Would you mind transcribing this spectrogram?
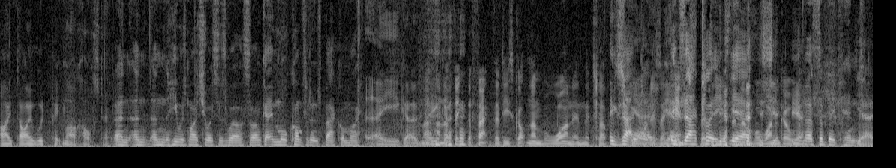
I I would pick Mark Halstead. And, and and he was my choice as well. So I'm getting more confidence back on my. There you go. There you And I go. think the fact that he's got number one in the club Exactly, squad is a yeah. hint Exactly, that he's the yeah. number one goal. yeah. That's a big hint. Yeah,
